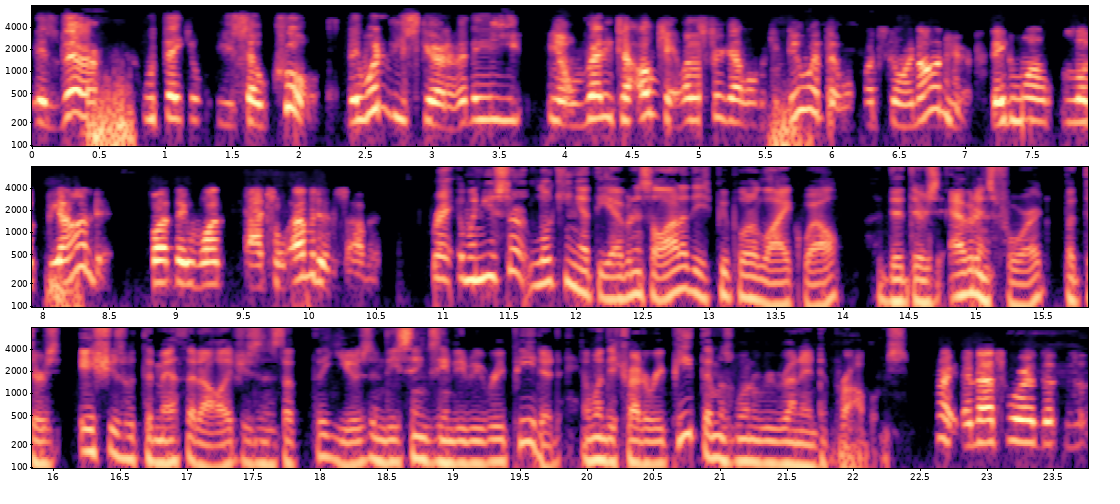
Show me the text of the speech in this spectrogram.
is there. Would think it would be so cool. They wouldn't be scared of it. They'd be you know ready to okay, let's figure out what we can do with it. What's going on here? They'd want to look beyond it, but they want actual evidence of it. Right. And when you start looking at the evidence, a lot of these people are like, well, that there's evidence for it, but there's issues with the methodologies and stuff that they use, and these things need to be repeated. And when they try to repeat them is when we run into problems. Right, and that's where the, the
